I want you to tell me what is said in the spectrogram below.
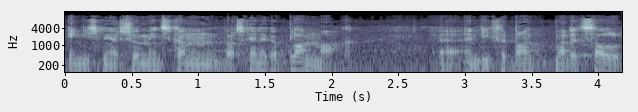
En dis meer so mense kan waarskynlik 'n plan maak uh, in die verband, maar dit sal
